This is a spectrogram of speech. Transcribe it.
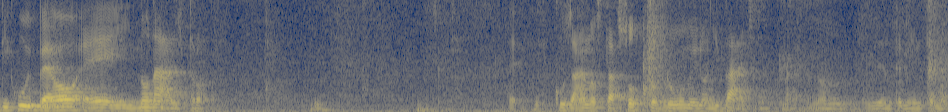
di cui però è il non altro eh, Cusano sta sotto Bruno in ogni pagina, ma non, evidentemente non,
